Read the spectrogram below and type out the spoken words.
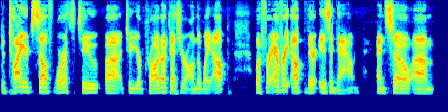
to tie your self-worth to uh, to your product as you're on the way up. But for every up there is a down. And so um,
